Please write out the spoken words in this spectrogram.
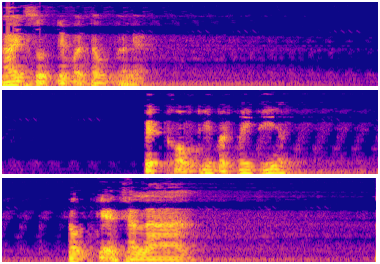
ท้ายสุดเนี่ยมันต้องอะไรเป็นของที่มันไม่เที่ยง ต้องแก่ชรา เค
